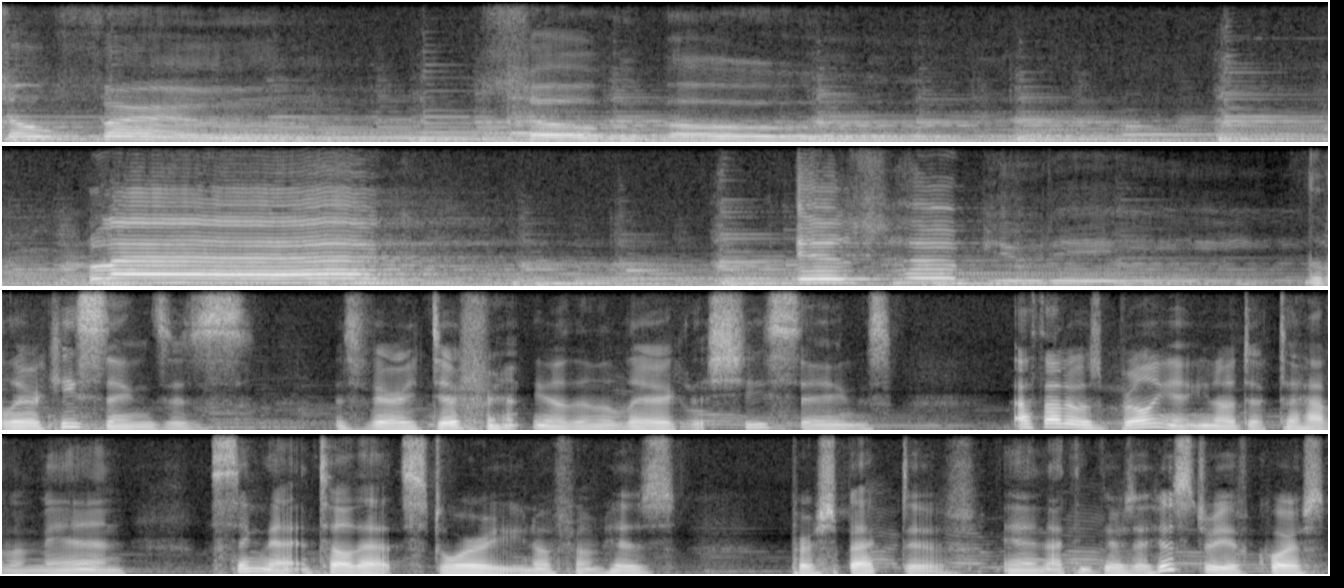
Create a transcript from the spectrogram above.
so firm, so bold. Black is her beauty. The lyric he sings is is very different, you know, than the lyric that she sings. I thought it was brilliant, you know, to, to have a man sing that and tell that story, you know, from his perspective. And I think there's a history, of course,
